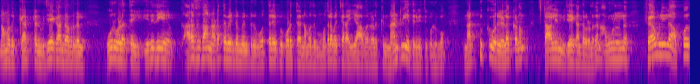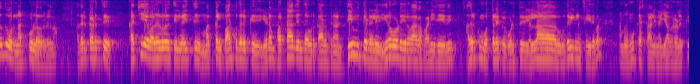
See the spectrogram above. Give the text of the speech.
நமது கேப்டன் விஜயகாந்த் அவர்கள் ஊர்வலத்தை இறுதிய அரசு தான் நடத்த வேண்டும் என்று ஒத்துழைப்பு கொடுத்த நமது முதலமைச்சர் ஐயா அவர்களுக்கு நன்றியை தெரிவித்துக் கொள்வோம். நட்புக்கு ஒரு இலக்கணம் ஸ்டாலின் விஜயகாந்த் அவர்கள் தான் அவங்கள ஃபேமிலியில் அப்போ இருந்து ஒரு நட்பு உள்ளவர்கள் தான் அதற்கடுத்து கட்சியை வலுவலத்தில் வைத்து மக்கள் பார்ப்பதற்கு இடம் பட்டாது என்ற ஒரு காரணத்தினால் தீவு திடலில் இரவோடு இரவாக பணி செய்து அதற்கும் ஒத்துழைப்பு கொடுத்து எல்லா உதவிகளும் செய்தவர் நமது மு க ஸ்டாலின் ஐயா அவர்களுக்கு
